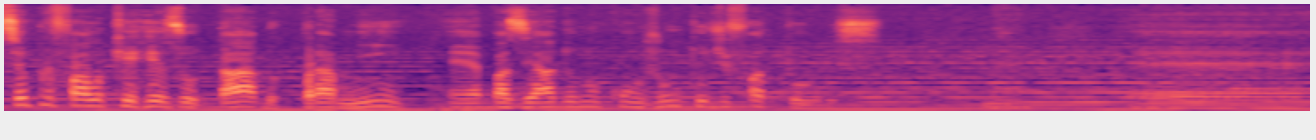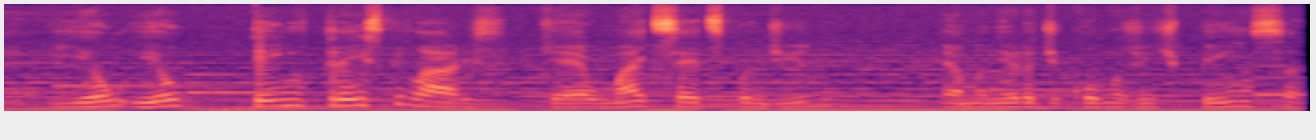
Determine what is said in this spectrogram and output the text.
Eu sempre falo que resultado, para mim, é baseado num conjunto de fatores. Né? É, e eu, eu tenho três pilares, que é o mindset expandido, é a maneira de como a gente pensa,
